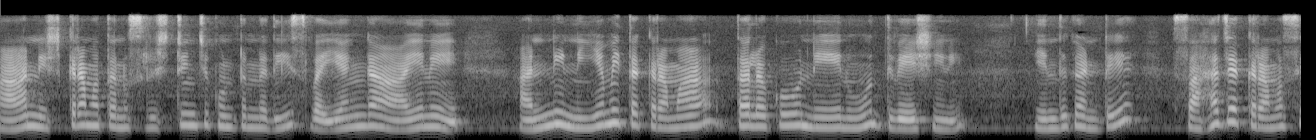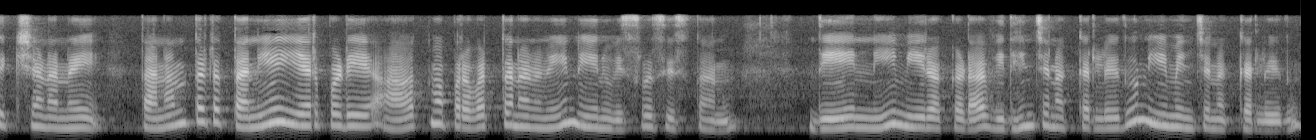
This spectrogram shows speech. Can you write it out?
ఆ నిష్క్రమతను సృష్టించుకుంటున్నది స్వయంగా ఆయనే. అన్ని నియమిత క్రమతలకు నేను ద్వేషిని. ఎందుకంటే సహజ క్రమశిక్షణనే తనంతట తనే ఏర్పడే ఆత్మ ప్రవర్తనని నేను విశ్వసిస్తాను. దేన్ని మీరక్కడ విధించనక్కర్లేదు నియమించనక్కర్లేదు.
